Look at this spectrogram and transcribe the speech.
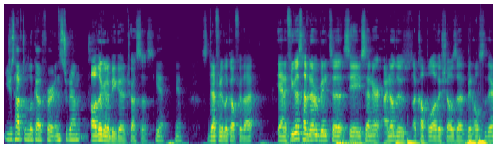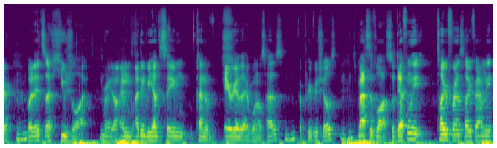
You just have to look out for Instagram. Oh, they're gonna be good. Trust us. Yeah, yeah. So definitely look out for that. Yeah, and if you guys have never been to CAA Center, I know there's a couple other shows that have been hosted there, Mhm. but it's a huge lot. right. You know, and I think we have the same kind of area that everyone else has Mhm. from previous shows. Mhm. It's massive lot. So definitely tell your friends, tell your family,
